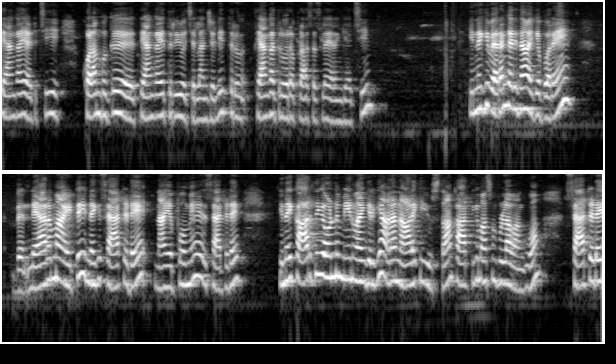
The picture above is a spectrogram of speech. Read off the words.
தேங்காய் அடித்து குழம்புக்கு தேங்காயை துருவி வச்சிடலான்னு சொல்லி திரு தேங்காய் திருவுற ப்ராசஸில் இறங்கியாச்சு. இன்றைக்கி வெறங்கறி தான் வைக்க போகிறேன் நேரமாக ஆயிட்டு இன்றைக்கி சாட்டர்டே நான் எப்போவுமே சாட்டர்டே இன்னைக்கு கார்த்திகை ஒன்று மீன் வாங்கியிருக்கேன். ஆனால் நாளைக்கு யூஸ் தான். கார்த்திகை மாதம் ஃபுல்லாக வாங்குவோம். சாட்டர்டே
